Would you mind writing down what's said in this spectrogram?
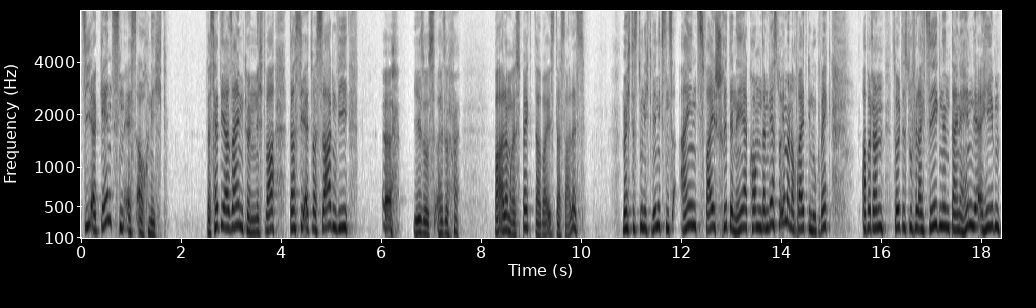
Sie ergänzen es auch nicht. Das hätte ja sein können, nicht wahr? Dass sie etwas sagen wie, äh, Jesus, also bei allem Respekt, dabei ist das alles. Möchtest du nicht wenigstens ein, zwei Schritte näher kommen, dann wärst du immer noch weit genug weg. Aber dann solltest du vielleicht segnend deine Hände erheben,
